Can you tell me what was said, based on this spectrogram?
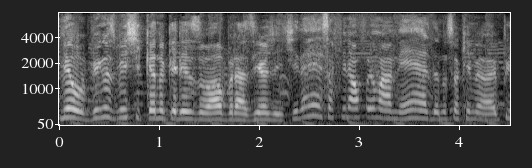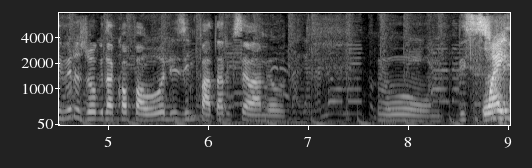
Meu, vem os mexicanos querer zoar o Brasil e a Argentina. É, essa final foi uma merda, não sei o que, meu. É o primeiro jogo da Copa Ouro, eles empataram com, sei lá, meu um, desse Suri,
